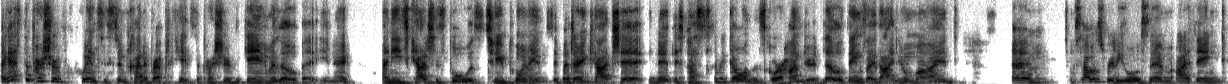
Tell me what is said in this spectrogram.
I guess the pressure of the point system kind of replicates the pressure of the game a little bit. You know, I need to catch this ball. It's two points. If I don't catch it, you know, this person's going to go on and score 100. Little things like that in your mind. Um, so that was really awesome. I think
